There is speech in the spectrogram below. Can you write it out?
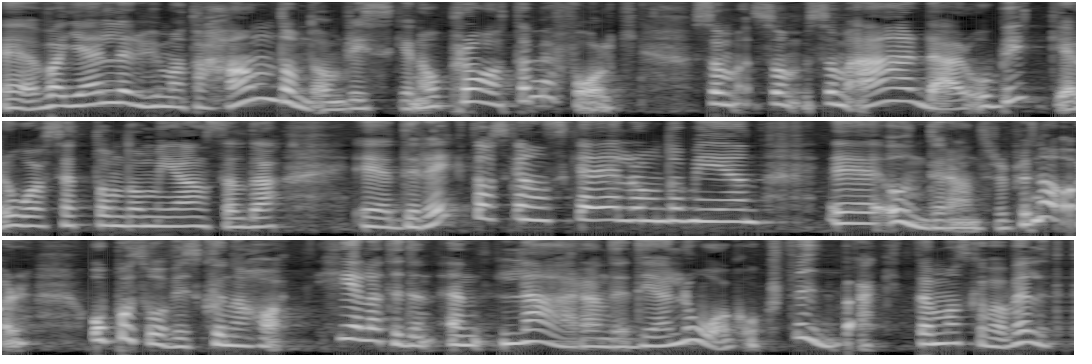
eh, vad gäller hur man tar hand om de riskerna och pratar med folk som, som, som är där och bygger oavsett om de är anställda eh, direkt av Skanska eller om de är en eh, underentreprenör. Och på så vis kunna ha hela tiden en lärande dialog och feedback där man ska vara väldigt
